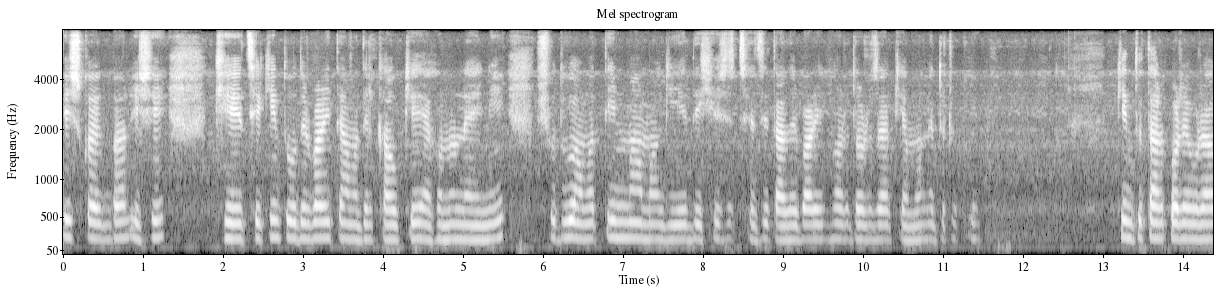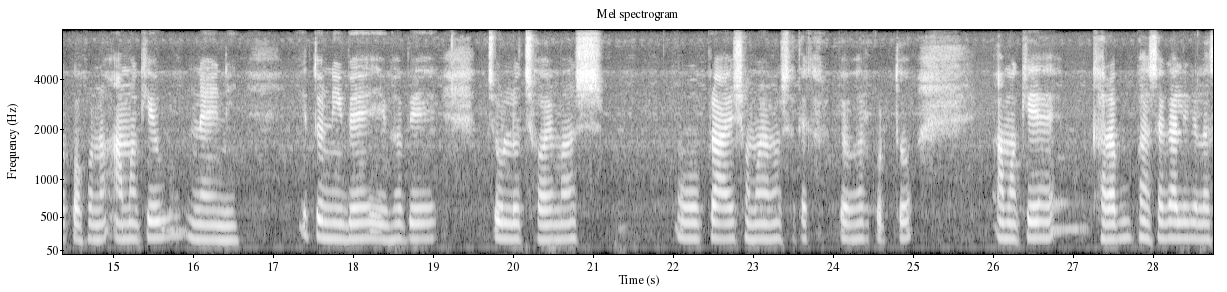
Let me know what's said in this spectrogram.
বেশ কয়েকবার এসে খেয়েছে, কিন্তু ওদের বাড়িতে আমাদের কাউকে এখনও নেয়নি। শুধু আমার তিন মামা গিয়ে দেখে এসেছে যে তাদের বাড়ি ঘর, দরজা কেমন এতটুকুই। কিন্তু তারপরে ওরা কখনো আমাকেও নেয়নি। এ তো নিবে, এভাবে চলল ছয় মাস। ও প্রায় সময় আমার সাথে খারাপ ব্যবহার করতো, আমাকে খারাপ ভাষা গালিগালাজ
